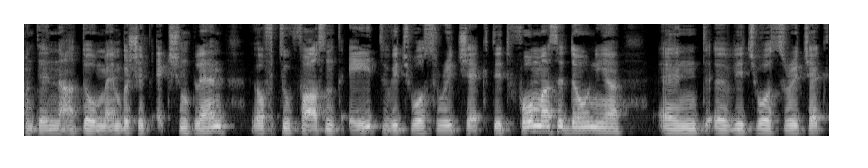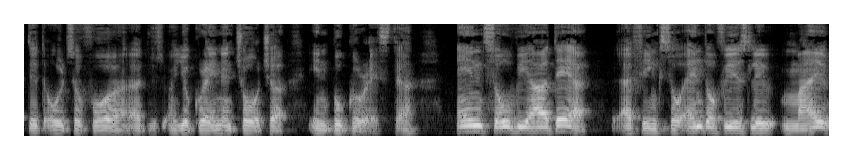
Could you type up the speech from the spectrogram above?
the NATO membership action plan of 2008, which was rejected for Macedonia and uh, which was rejected also for uh, Ukraine and Georgia in Bucharest. Yeah? And so we are there. I think so. And obviously, my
